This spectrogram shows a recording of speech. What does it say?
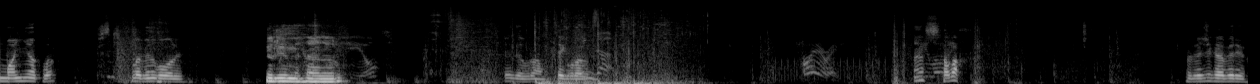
manyak la. Psikikla beni kovalıyor. Geliyorum ben sana doğru. Şey de vuram. Tek. Firing. Ha salak. Ölecek haberi yok.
